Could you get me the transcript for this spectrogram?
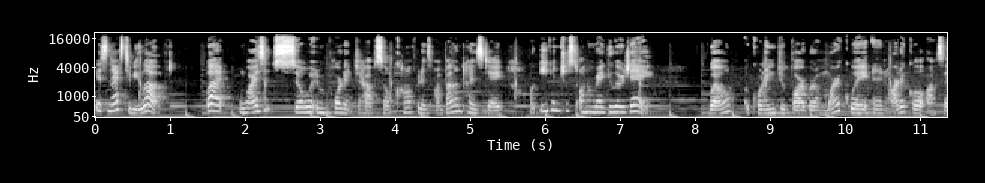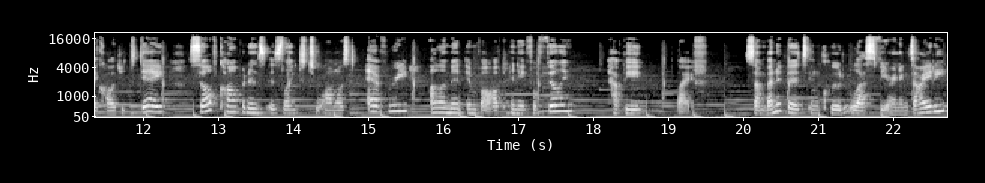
It's nice to be loved. But why is it so important to have self confidence on Valentine's Day or even just on a regular day? Well, according to Barbara Markway in an article on Psychology Today, self confidence is linked to almost every element involved in a fulfilling, happy life. Some benefits include less fear and anxiety,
